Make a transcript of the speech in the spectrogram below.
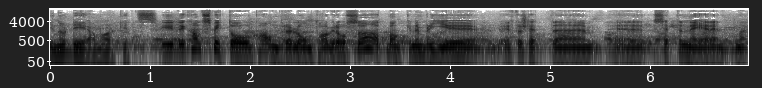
i Nordea Markets. Det kan smitte over på andre låntakere også, at bankene blir rett og slett eh, setter ned rentene.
